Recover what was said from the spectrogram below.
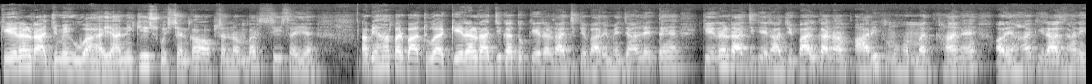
केरल राज्य में हुआ है। यानी कि इस क्वेश्चन का ऑप्शन नंबर सी सही है। अब यहाँ पर बात हुआ है केरल राज्य का तो केरल राज्य के बारे में जान लेते हैं। केरल राज्य के राज्यपाल का नाम आरिफ मोहम्मद खान है और यहाँ की राजधानी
